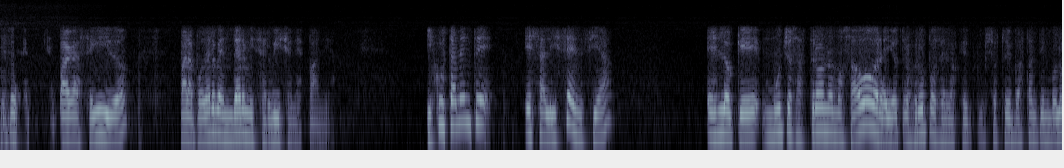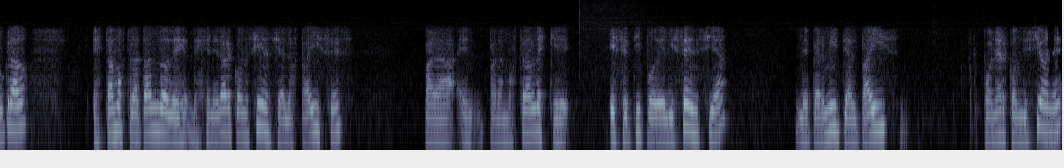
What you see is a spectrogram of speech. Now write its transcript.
eso se, paga seguido para poder vender mi servicio en España. Y justamente esa licencia es lo que muchos astrónomos ahora y otros grupos en los que yo estoy bastante involucrado, estamos tratando de, generar conciencia a los países para, para mostrarles que ese tipo de licencia le permite al país poner condiciones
